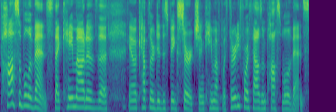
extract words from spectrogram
possible events that came out of the, you know, Kepler did this big search and came up with 34,000 possible events.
